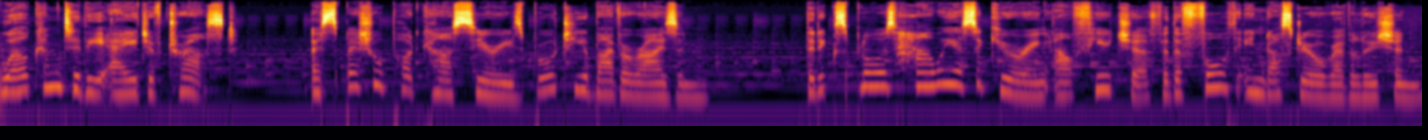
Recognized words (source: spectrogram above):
Welcome to the Age of Trust, a special podcast series brought to you by Verizon that explores how we are securing our future for the fourth industrial revolution,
